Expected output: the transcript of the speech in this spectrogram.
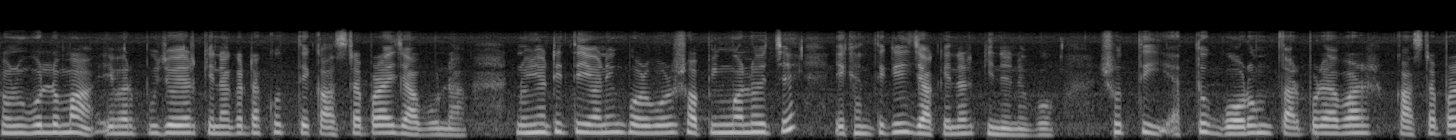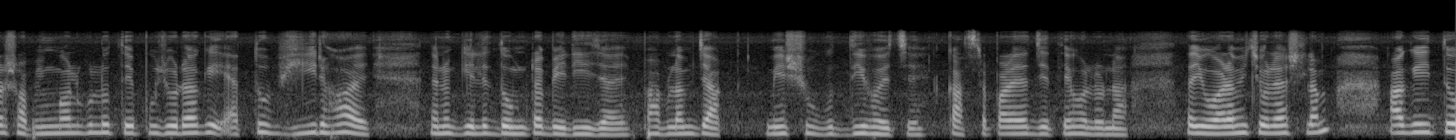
সোনু বলল, মা, এবার পুজোয় আর কেনাকাটা করতে কাঁচরাপাড়ায় যাব না। নৈহাটিতেই অনেক বড় বড় শপিং মল হয়েছে, এখান থেকেই যা কেনার কিনে নেব। সত্যি, এত গরম, তারপরে আবার কাঁচরাপাড়া শপিং মলগুলোতে পুজোর আগে এত ভিড় হয়, যেন গেলে দমটা বেরিয়ে যায়। ভাবলাম, যাক, মেয়ের সুবুদ্ধি হয়েছে কাঁচরাপাড়ায় আর যেতে হলো না। তাই ও আর আমি চলে আসলাম। আগেই তো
